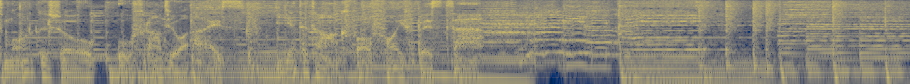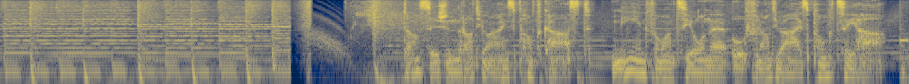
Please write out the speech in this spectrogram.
Die Morgenshow auf Radio 1. Jeden Tag von 5 bis 10. Das ist ein Radio 1 Podcast. Mehr Informationen auf radio1.ch.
